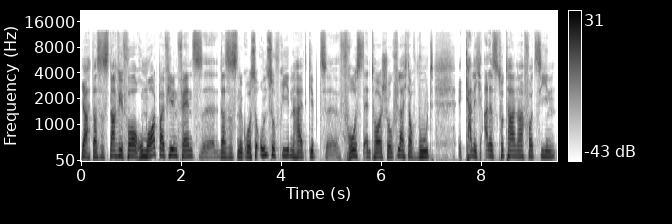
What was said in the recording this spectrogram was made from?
Ja, das ist nach wie vor rumort bei vielen Fans, äh, dass es eine große Unzufriedenheit Unzufriedenheit gibt, äh, Frust, Enttäuschung, vielleicht auch Wut, kann ich alles total nachvollziehen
